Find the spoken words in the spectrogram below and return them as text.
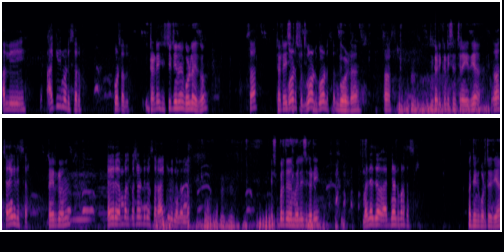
ಅಲ್ಲಿ ಹಾಕಿದೀನಿ ನೋಡಿ ಸರ್ ಟೋಟಲ್ ಟಾಟಾ ಎಚ್ ಟಿನ ಗೋಲ್ಡ್ ಇದು? Sir Tata gold sir gold gold sir ಗೋಲ್ಡಾ ಹಾಂ ಸರ್ ಹ್ಞೂ ಗಾಡಿ ಕಂಡೀಷನ್ ಚೆನ್ನಾಗಿದೆಯಾ? ಹಾಂ ಚೆನ್ನಾಗಿದೆ ಸರ್ ಟೈರ್ಗಳನ್ನು ಟೈರ್ ಎಂಬತ್ತು ಪರ್ಸೆಂಟ್ ಇದೆ ಸರ್ ಹಾಕಿದ್ದೀನಲ್ಲ ಎಲ್ಲ ಹ್ಞೂ ಹ್ಞೂ ಎಷ್ಟು ಬರ್ತಿದೆ ಮೈಲೇಜ್ ಗಾಡಿ? ಮೈಲೇಜ್ ಹದಿನೆಂಟು ಬರ್ತದೆ ಸರ್ ಹದಿನೆಂಟು ಕೊಡ್ತಿದ್ಯಾ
